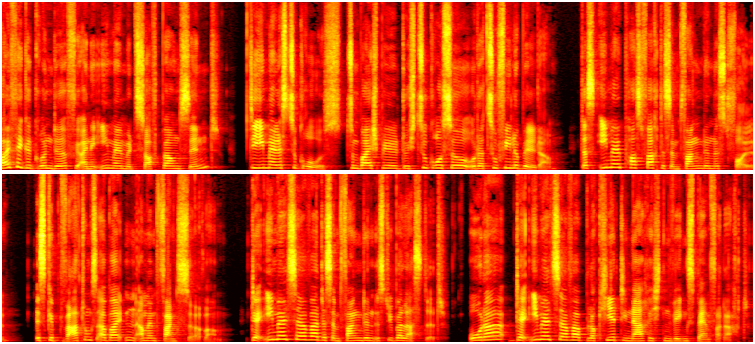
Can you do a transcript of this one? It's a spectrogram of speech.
Häufige Gründe für eine E-Mail mit Softbounce sind, die E-Mail ist zu groß, zum Beispiel durch zu große oder zu viele Bilder. Das E-Mail-Postfach des Empfangenden ist voll. Es gibt Wartungsarbeiten am Empfangsserver. Der E-Mail-Server des Empfangenden ist überlastet. Oder der E-Mail-Server blockiert die Nachrichten wegen Spam-Verdacht.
